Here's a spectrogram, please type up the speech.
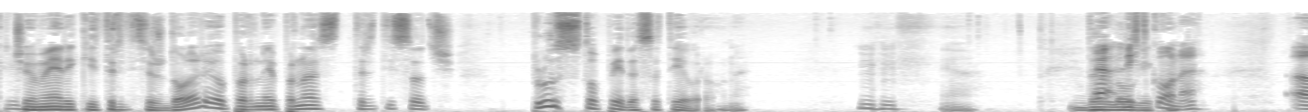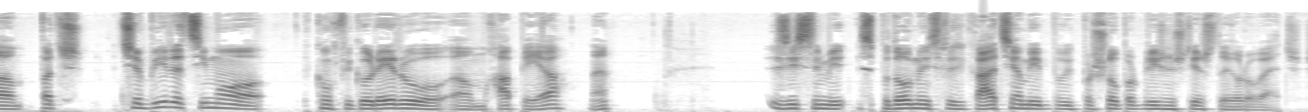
Ker če v Mhm. Ameriki 3000 dolarjev, pa ne pa nas 3000 plus 150 evrov, ne? Mhm. Ja. Ja, lih tako, ne. Um, pač, če bi recimo konfiguriral um, HP-ja, ne, z istimi, s podobnimi specifikacijami, bi prišlo približno 400 evrov več.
